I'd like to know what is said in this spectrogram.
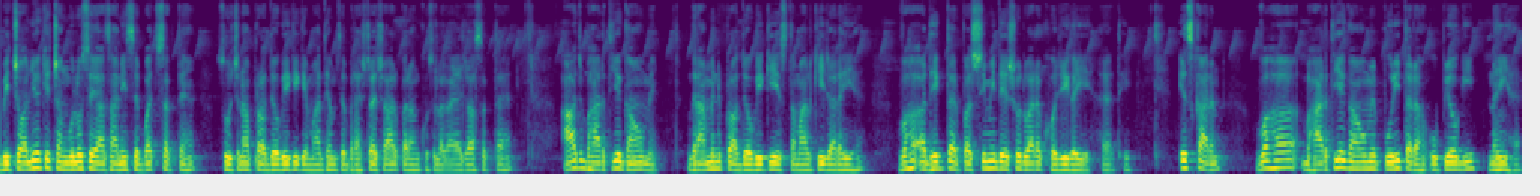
बिचौलियों के चंगुलों से आसानी से बच सकते हैं। सूचना प्रौद्योगिकी के माध्यम से भ्रष्टाचार पर अंकुश लगाया जा सकता है। आज भारतीय गाँवों में ग्रामीण प्रौद्योगिकी इस्तेमाल की जा रही है। वह अधिकतर पश्चिमी देशों द्वारा खोजी गई है थी। इस कारण वह भारतीय गाँवों में पूरी तरह उपयोगी नहीं है।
